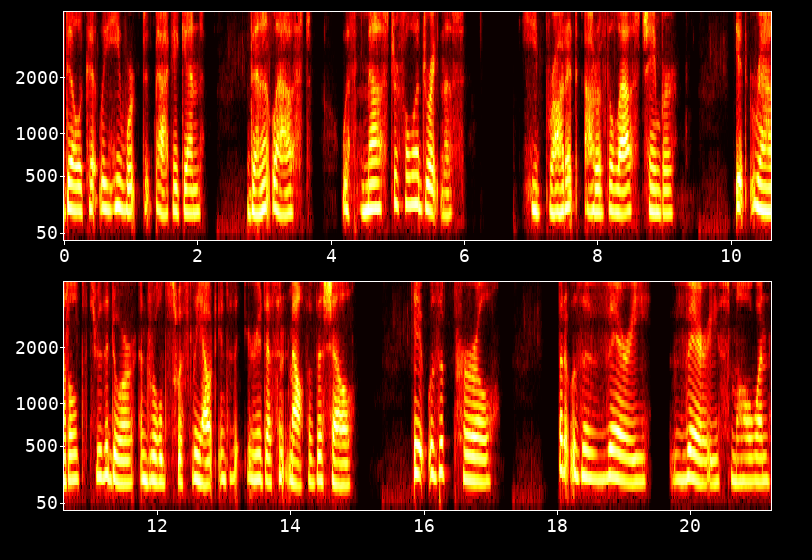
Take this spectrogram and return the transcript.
Delicately he worked it back again. Then at last, with masterful adroitness, he brought it out of the last chamber. It rattled through the door and rolled swiftly out into the iridescent mouth of the shell. It was a pearl, but it was a very, very small one.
